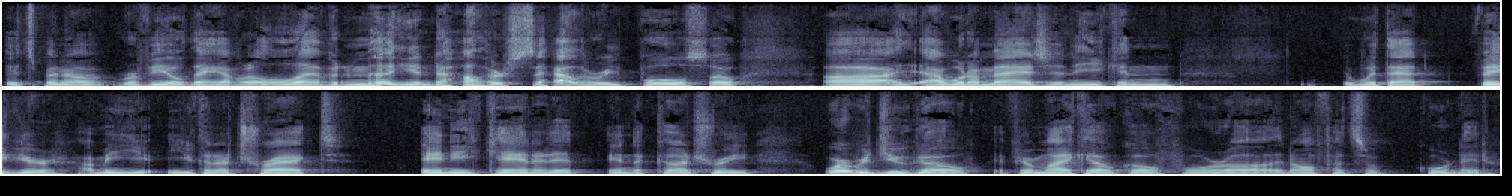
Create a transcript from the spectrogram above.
It's been a revealed they have an eleven million dollar salary pool, so uh, I, I, would imagine he can, with that figure. I mean, you, you, can attract any candidate in the country. Where would you go if you're Mike Elko for uh, an offensive coordinator?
